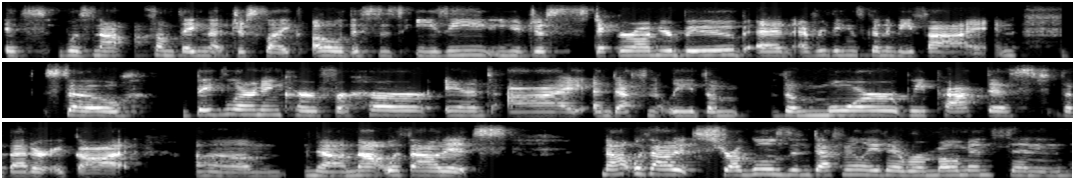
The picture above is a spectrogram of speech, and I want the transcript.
It was not something that just like, oh, this is easy. You just stick her on your boob and everything's going to be fine. So big learning curve for her and I, and definitely the the more we practiced, the better it got. Um, now, not without its not without its struggles, and definitely there were moments and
